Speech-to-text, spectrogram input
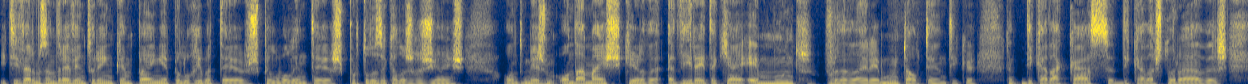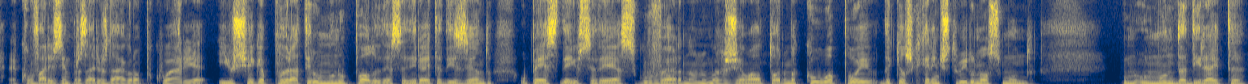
e tivermos André Ventura em campanha pelo Ribatejo, pelo Alentejo, por todas aquelas regiões onde mesmo onde há mais esquerda, a direita que há é muito verdadeira, é muito autêntica, dedicada à caça, dedicada às touradas, eh, com vários empresários da agropecuária, e o Chega poderá ter um monopólio dessa direita dizendo o PSD e o CDS governam numa região autónoma com o apoio daqueles que querem destruir o nosso mundo. O mundo da direita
